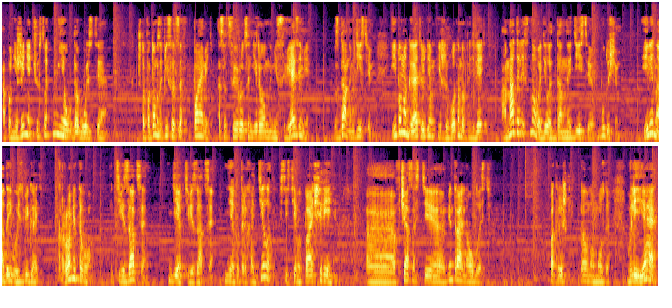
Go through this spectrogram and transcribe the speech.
а понижение чувства неудовольствия, что потом записывается в память, ассоциируется нейронными связями с данным действием и помогает людям и животным определять, а надо ли снова делать данное действие в будущем или надо его избегать. Кроме того, активизация, деактивизация некоторых отделов системы поощрения, э, в частности вентральная область покрышки головного мозга, влияет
